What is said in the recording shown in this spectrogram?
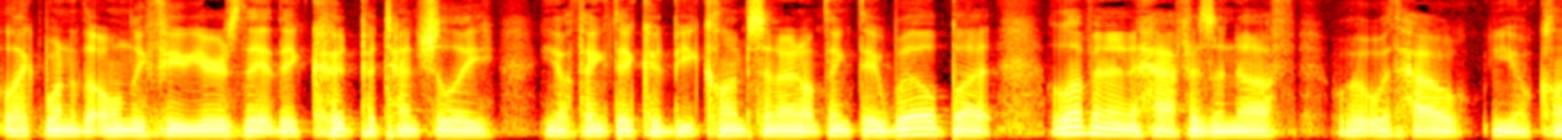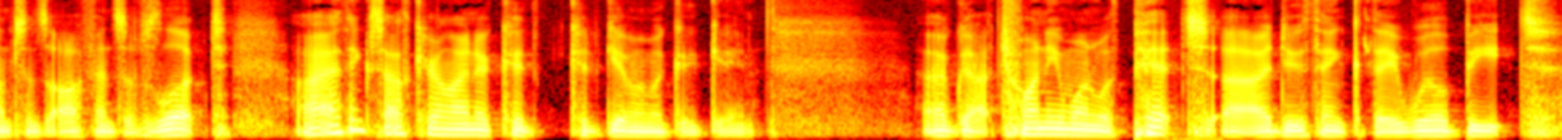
like one of the only few years they, they could potentially you know think they could beat Clemson. I don't think they will, but 11 and a half is enough with, with how you know Clemson's offensives looked. I think South Carolina could could give them a good game. I've got 21 with Pitt. Uh, I do think they will beat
